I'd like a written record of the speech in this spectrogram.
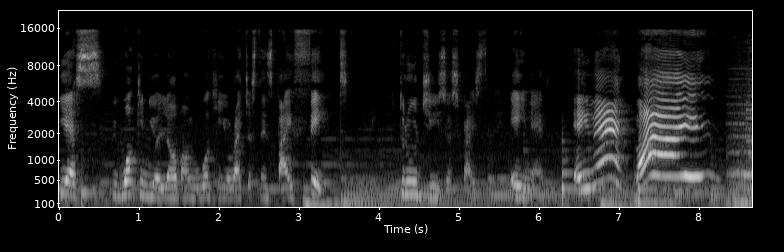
Yes, we walk in your love and we walk in your righteousness by faith through Jesus Christ. Amen. Amen. Bye.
